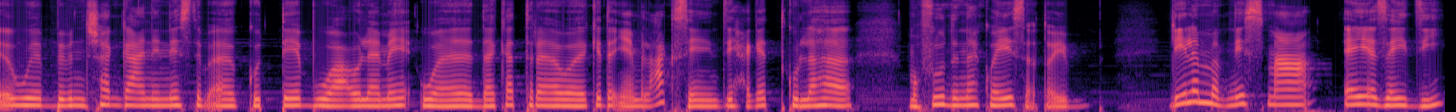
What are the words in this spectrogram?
وبنشجع إن الناس تبقى كتاب وعلماء ودكاترة وكده. يعني بالعكس يعني دي حاجات كلها مفروض إنها كويسة. طيب ليه لما بنسمع آية زي دي؟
